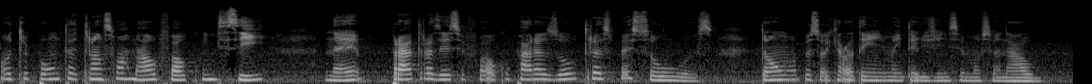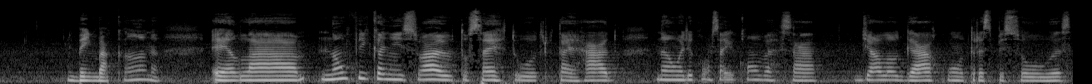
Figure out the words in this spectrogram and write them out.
Outro ponto é transformar o foco em si, né, para trazer esse foco para as outras pessoas. Então, uma pessoa que ela tem uma inteligência emocional bem bacana, ela não fica nisso, ah, eu tô certo, o outro tá errado. Não, ele consegue conversar, dialogar com outras pessoas,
